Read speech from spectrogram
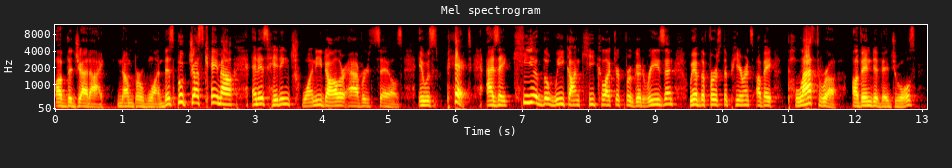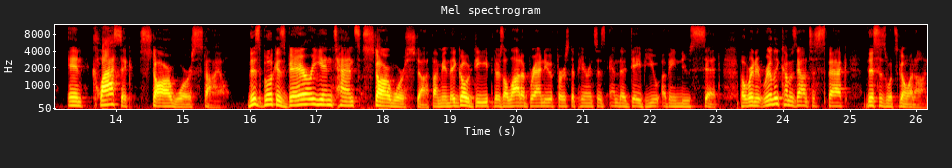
of the Jedi, number one. This book just came out and is hitting $20 average sales. It was picked as a key of the week on Key Collector for good reason. We have the first appearance of a plethora of individuals in classic Star Wars style. This book is very intense Star Wars stuff. I mean, they go deep. There's a lot of brand new first appearances and the debut of a new Sith. But when it really comes down to spec, this is what's going on.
